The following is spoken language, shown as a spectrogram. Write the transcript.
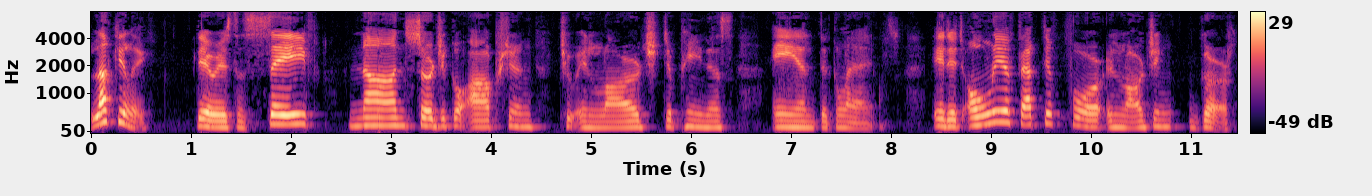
Luckily, there is a safe non surgical option to enlarge the penis and the glans. It is only effective for enlarging girth.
